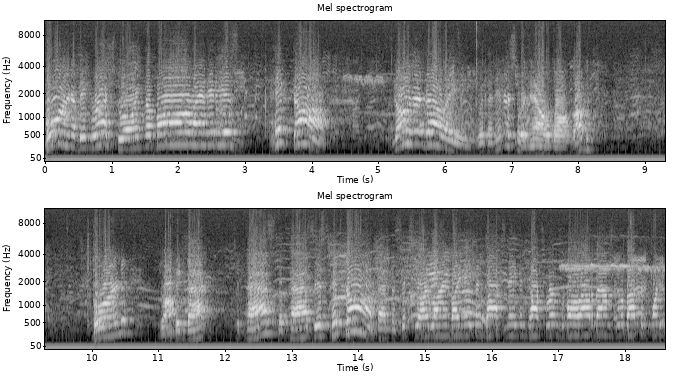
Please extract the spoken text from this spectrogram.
Bourne a big rush throwing the ball and it is picked off. Northern Valley with an interception. Hell Ball Club. Dropping back to pass. The pass is picked off at the six-yard line by Nathan Cox. Nathan Cox runs the ball out of bounds to about the 20.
